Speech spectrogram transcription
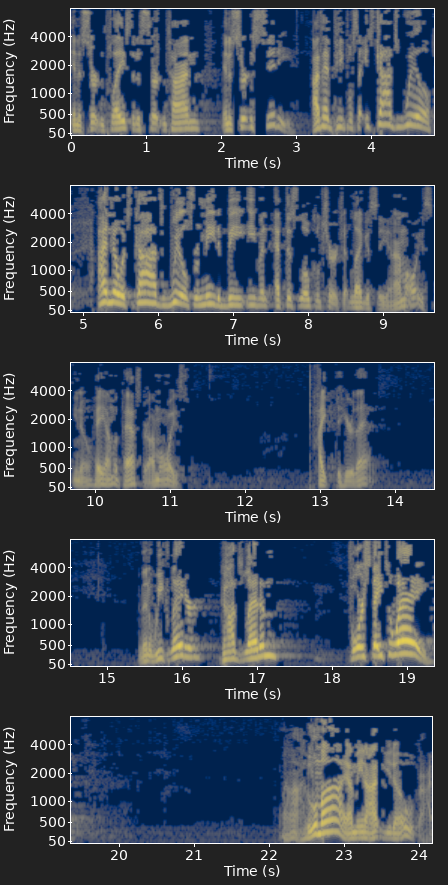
in a certain place at a certain time, in a certain city, I've had people say, It's God's will. I know it's God's will for me to be even at this local church at Legacy. And I'm always, you know, hey, I'm a pastor. I'm always hyped to hear that. And then a week later, God's led him four states away. Well, who am I? I mean, I, you know, I,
